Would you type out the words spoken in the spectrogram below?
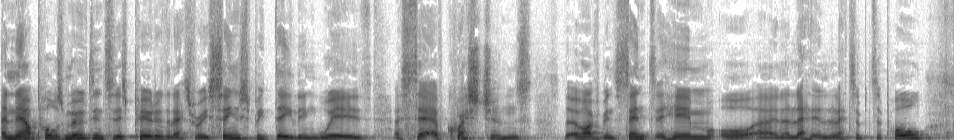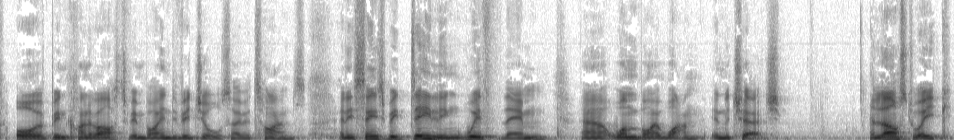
And now Paul's moved into this period of the letter where he seems to be dealing with a set of questions that have either been sent to him or uh, in, a letter, in a letter to Paul or have been kind of asked of him by individuals over times. And he seems to be dealing with them uh, one by one in the church. And last week,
